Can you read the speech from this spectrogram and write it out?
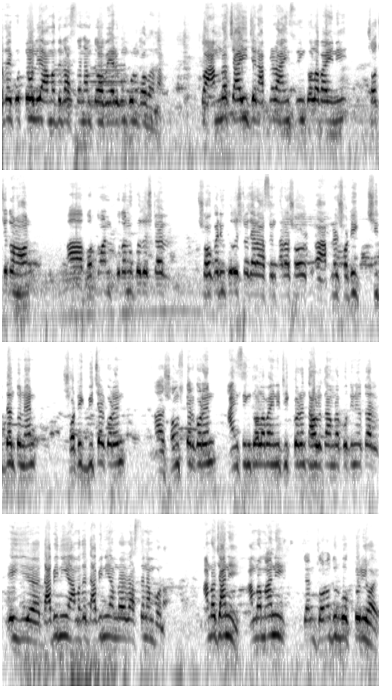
আদায় করতে হলে আমাদের রাস্তায় নামতে হবে, এরকম কোনো কথা না। তো আমরা চাই যে আপনারা আইন শৃঙ্খলা বাহিনী সচেতন হন। বর্তমান প্রধান উপদেষ্টার সহকারী উপদেষ্টা যারা আছেন তারা আপনার সঠিক সিদ্ধান্ত নেন সঠিক বিচার করেন আহ, সংস্কার করেন আইন শৃঙ্খলা বাহিনী ঠিক করেন তাহলে তো আমরা প্রতিনিয়ত আর এই দাবি নিয়ে আমাদের দাবি নিয়ে আমরা রাস্তায় নামবো না। আমরা জানি আমরা মানি যেন জনদুর্ভোগ তৈরি হয়।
